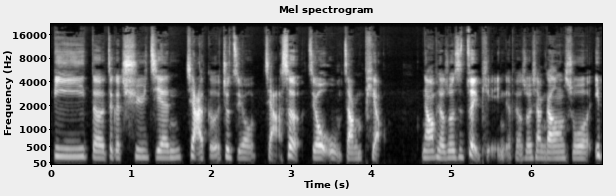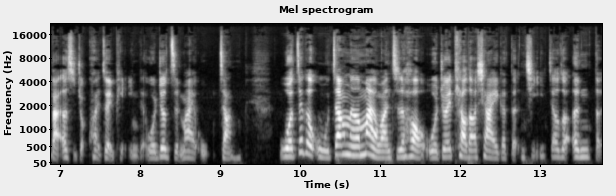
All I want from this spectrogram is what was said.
B 的这个区间价格就只有假设只有五张票。然后比如说是最便宜的，比如说像刚刚说一百二十九块最便宜的，我就只卖五张。我这个五张呢卖完之后，我就会跳到下一个等级，叫做 N 等。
